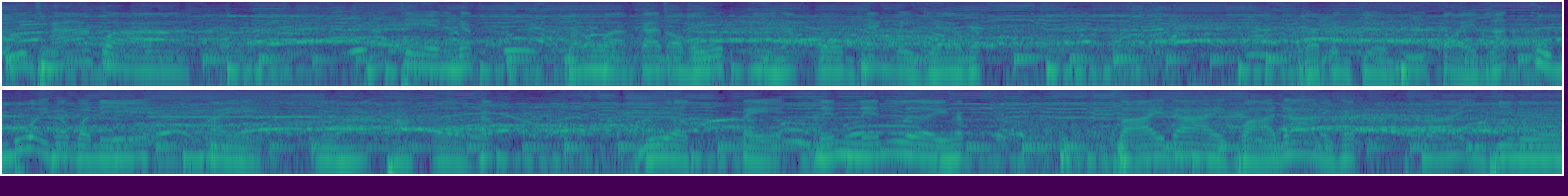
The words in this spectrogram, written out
คือช้ากว่าชัดเจนครับจังหวะการออกอาวุธนี่ครับโดนแข้งไปอีกแล้วครับแล้วเป็นเกมที่ต่อยรัดกลุ่มด้วยครับวันนี้ไม่นี่ฮะผักออกครับ เลือกเตะเน้นๆเลยครับ ซ้ายได้ขวาได้ครับ ซ้ายอีกทีหนึ่ง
